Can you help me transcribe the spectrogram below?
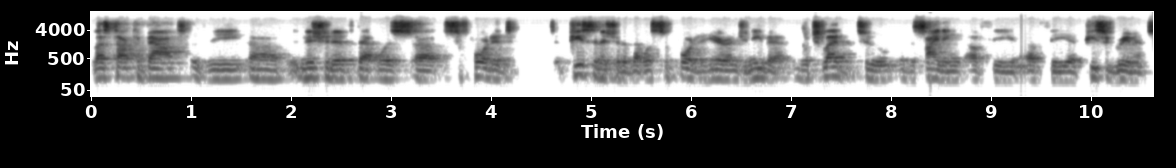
Let's talk about the uh, initiative that was uh, supported, peace initiative that was supported here in Geneva, which led to the signing of the of the peace agreement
